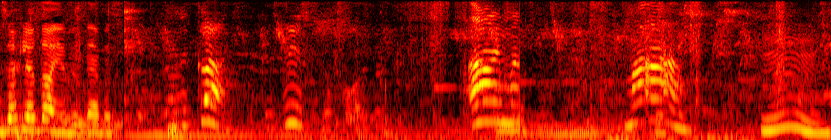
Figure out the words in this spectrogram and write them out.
Заглядає до тебе. Ай, ма- мам, М,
